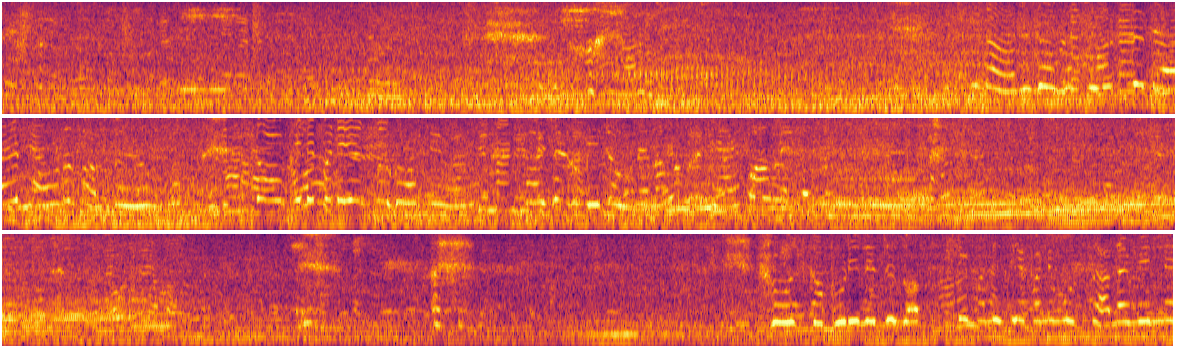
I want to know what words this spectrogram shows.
किन हामी सबैले न्याय पाउन चौकीले पनि यस्तो गर्ने हो पैसाको हुँदैन पाउँदैन उसको बुढीले चाहिँ जति पनि जे पनि मुख छान मिल्ने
